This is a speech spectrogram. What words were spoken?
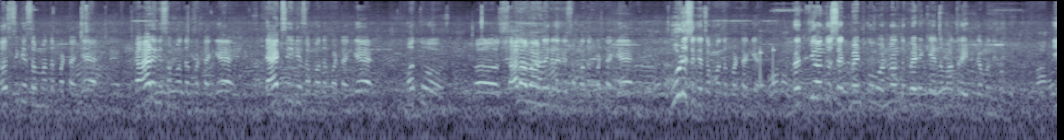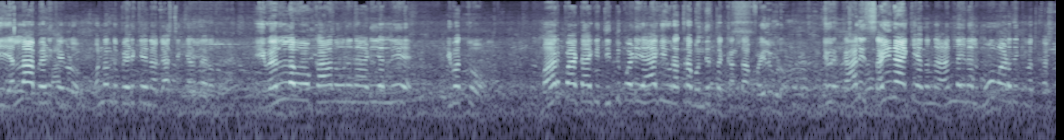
ಬಸ್ಸಿಗೆ ಸಂಬಂಧಪಟ್ಟಂಗೆ, ಕಾರಿಗೆ ಸಂಬಂಧಪಟ್ಟಂಗೆ ಟ್ಯಾಕ್ಸಿಗೆ ಸಂಬಂಧಪಟ್ಟಂಗೆ, ಮತ್ತು ಸಾಲ ವಾಹನಗಳಿಗೆ ಸಂಬಂಧಪಟ್ಟಂಗೆ ಗೂಡಿಸಿಗೆ ಸಂಬಂಧಪಟ್ಟಂಗೆ ಪ್ರತಿಯೊಂದು ಸೆಗ್ಮೆಂಟ್ಗೂ ಒಂದೊಂದು ಬೇಡಿಕೆಯನ್ನು ಮಾತ್ರ ಇಟ್ಕೊಂಡ್ಬಂದಿದ್ದೀವಿ ಈ ಎಲ್ಲ ಬೇಡಿಕೆಗಳು, ಒಂದೊಂದು ಬೇಡಿಕೆ ನಾವು ಜಾಸ್ತಿ ಕೇಳ್ತಾ ಇರೋದು, ಇವೆಲ್ಲವೂ ಕಾನೂನಿನ ಅಡಿಯಲ್ಲಿ ಇವತ್ತು ಮಾರ್ಪಾಟಾಗಿ ತಿದ್ದುಪಡಿ ಆಗಿ ಇವ್ರ ಹತ್ರ ಬಂದಿರತಕ್ಕಂಥ ಫೈಲುಗಳು. ಇವ್ರಿಗೆ ಖಾಲಿ ಸೈನ್ ಹಾಕಿ ಅದನ್ನ ಆನ್ಲೈನ್ ಅಲ್ಲಿ ಮೂವ್ ಮಾಡೋದಕ್ಕೆ ಇವತ್ತು ಕಷ್ಟ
